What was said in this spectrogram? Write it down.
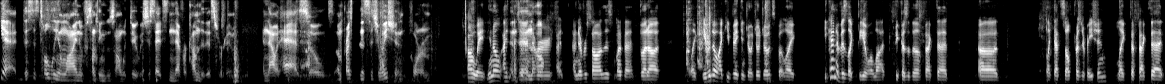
yeah, this is totally in line with something Muzan would do. It's just that it's never come to this for him, and now it has. So, unprecedented situation for him. Oh wait, you know I, I said I then, never I, I never saw this. My bad. But uh, like even though I keep making JoJo jokes, but like he kind of is like Dio a lot because of the fact that uh, like that self preservation, like the fact that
